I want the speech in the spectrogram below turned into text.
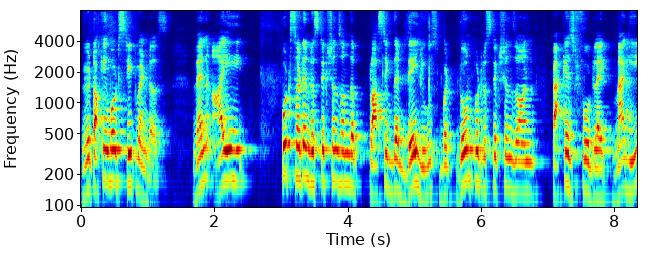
We were talking about street vendors. When I put certain restrictions on the plastic that they use, but don't put restrictions on packaged food like Maggi,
